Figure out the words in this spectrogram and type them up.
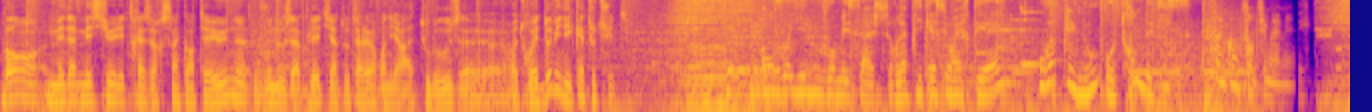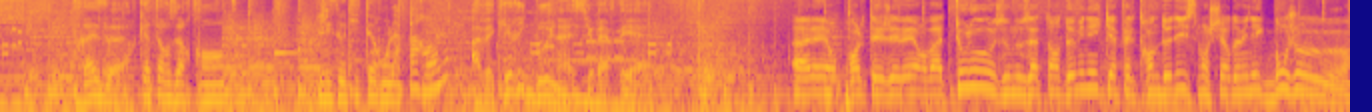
Bon, mesdames, messieurs, il est 13h51. Vous nous appelez. Tiens, tout à l'heure, on ira à Toulouse euh, retrouver Dominique. À tout de suite. Envoyez-nous vos messages sur l'application RTL ou appelez-nous au 3210. 50 centimes la minute. 13h, 14h30. Les auditeurs ont la parole avec Eric Brunet sur RTL. Allez, on prend le TGV, on va à Toulouse où nous attend Dominique qui a fait le 3210. Mon cher Dominique, bonjour.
